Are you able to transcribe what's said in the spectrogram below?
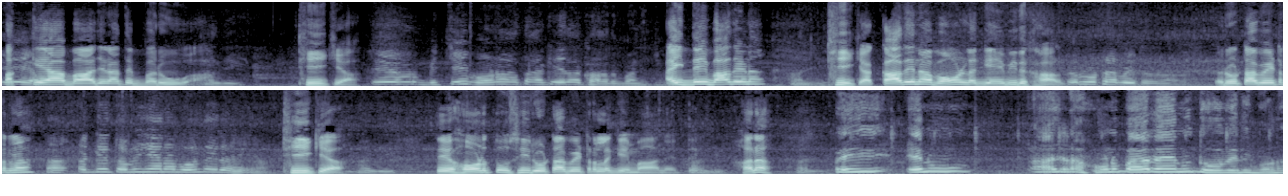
ਪੱਕਿਆ ਬਾਜਰਾ ਤੇ ਬਰੂ ਆ। ਹਾਂਜੀ। ਠੀਕ ਆ। ਇਹ ਹੁਣ ਵਿੱਚੇ ਹੀ ਵਾਉਣਾ ਤਾਂ ਕਿ ਇਹਦਾ ਖਾਦ ਬਣ ਜਾਵੇ। ਐਦਾਂ ਹੀ ਵਾਹ ਦੇਣਾ? ਠੀਕ ਆ। ਕਾਦੇ ਨਾਲ ਵਾਉਣ ਲੱਗੇ ਇਹ ਵੀ ਦਿਖਾ ਦੇ ਰੋਟਾਵੇਟਰ ਨਾਲ। ਰੋਟਾਵੇਟਰ ਨਾਲ? ਹਾਂ, ਅੱਗੇ ਤਵੀਆਂ ਨਾਲ ਵਾਹੁੰਦੇ ਰਹੇ ਆ ਠੀਕ ਆ। ਹਾਂਜੀ। ਤੇ ਹੁਣ ਤੁਸੀਂ ਰੋਟਾਵੇਟਰ ਲੱਗੇ ਮਾਰਨੇ ਤੇ ਹਨਾ? ਭਈ ਇਹਨੂੰ ਆ ਜਿਹੜਾ ਹੁਣ ਬਾਹਰ ਆ ਇਹਨੂੰ ਦੋ ਵਾਰੀ ਪਾਉਣਾ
